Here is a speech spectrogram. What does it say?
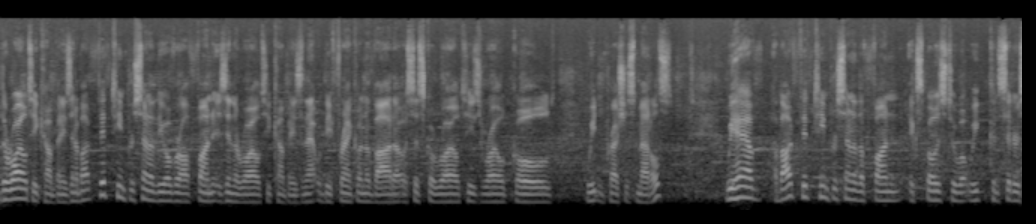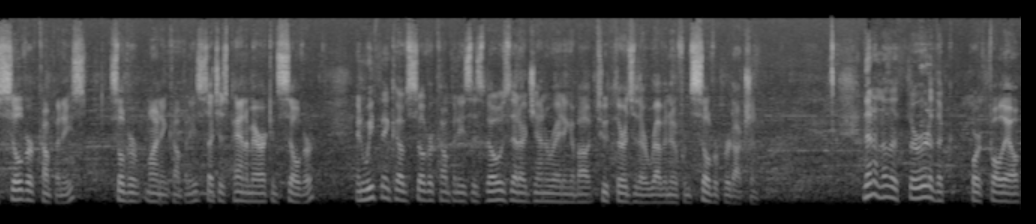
the royalty companies, and about 15% of the overall fund is in the royalty companies, and that would be Franco Nevada, Osisko Royalties, Royal Gold, Wheaton Precious Metals. We have about 15% of the fund exposed to what we consider silver companies, silver mining companies, such as Pan American Silver. And we think of silver companies as those that are generating about two thirds of their revenue from silver production. Then another third of the portfolio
